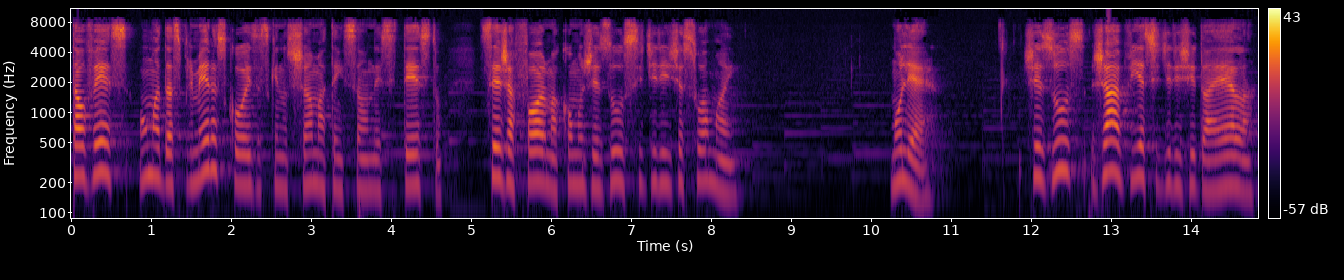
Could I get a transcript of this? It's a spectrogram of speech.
Talvez uma das primeiras coisas que nos chama a atenção nesse texto seja a forma como Jesus se dirige à sua mãe. Mulher. Jesus já havia se dirigido a ela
